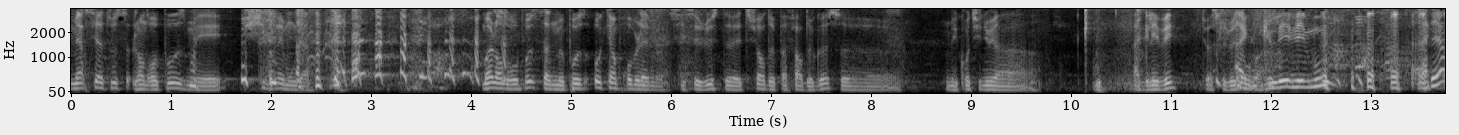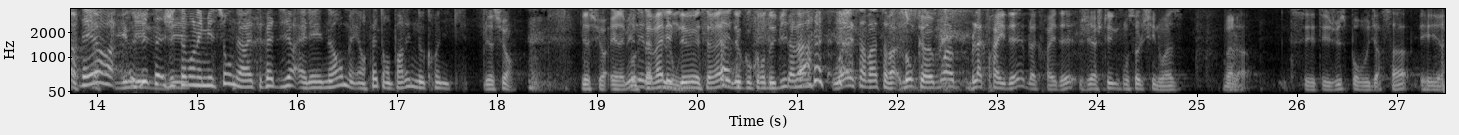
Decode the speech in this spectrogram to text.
Merci à tous. L'andropause, mais chivré, mon gars. Moi, l'andropause, ça ne me pose aucun problème. Si c'est juste être sûr de pas faire de gosse, euh, mais continuer à, à gléver. Tu vois ce que je veux dire Glévé mou. D'ailleurs, d'ailleurs, Glévé. juste, juste avant l'émission, on n'arrêtait pas de dire elle est énorme et en fait on parlait de nos chroniques. Bien sûr. Bien sûr. Et la mienne Bon, est ça la va plus les longue. deux, ça va les deux concours de bits là Ouais, ça va, ça va. Donc, euh, moi, Black Friday, Black Friday, j'ai acheté une console chinoise. Voilà. C'était juste pour vous dire ça. Et euh,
